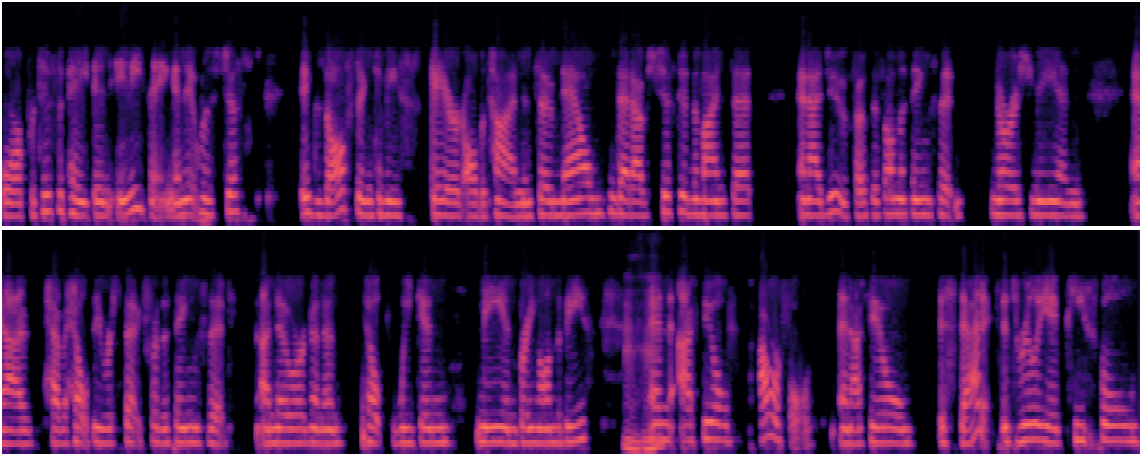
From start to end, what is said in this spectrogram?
or participate in anything. And it was just exhausting to be scared all the time. And so now that I've shifted the mindset and I do focus on the things that nourish me and and I have a healthy respect for the things that I know are going to help weaken me and bring on the beast. Mm-hmm. And I feel powerful and I feel ecstatic. It's really a peaceful,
